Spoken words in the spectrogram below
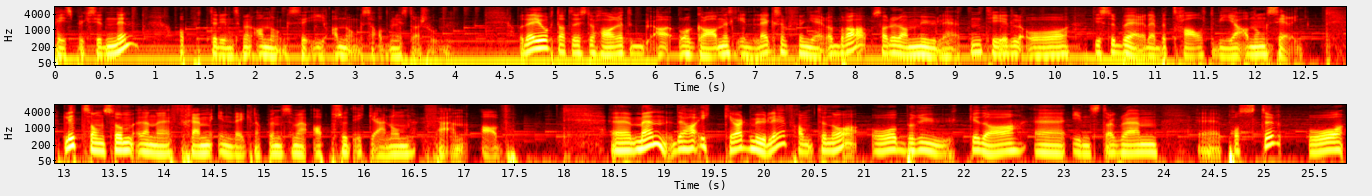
Facebook-siden din og putte det inn som en annonse i annonseadministrasjonen. Og Det har gjort at hvis du har et organisk innlegg som fungerer bra, så har du da muligheten til å distribuere det betalt via annonsering. Litt sånn som denne frem innlegg-knappen, som jeg absolutt ikke er noen fan av. Eh, men det har ikke vært mulig fram til nå å bruke da eh, Instagram-poster og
